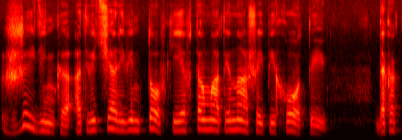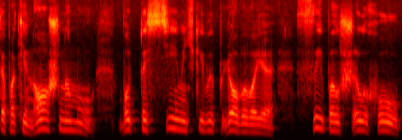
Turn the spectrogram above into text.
Жиденько отвечали винтовки и автоматы нашей пехоты. Да как-то по-киношному, будто семечки выплевывая, сыпал шелуху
